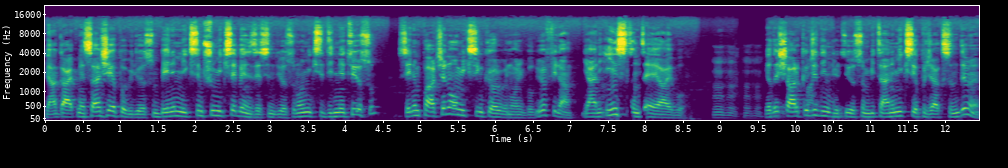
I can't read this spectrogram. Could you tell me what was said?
Ya gayet mesela şey yapabiliyorsun. Benim mixim şu mixe benzesin diyorsun. O mixi dinletiyorsun. Senin parçana o mixing curve'ını uyguluyor filan. Yani instant AI bu. Ya da şarkıcı dinletiyorsun bir tane mix yapacaksın değil mi?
